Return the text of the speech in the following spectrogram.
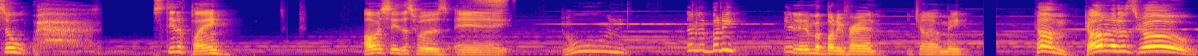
So, state of play. Obviously, this was a. Ooh, little bunny. Little my bunny friend. You chilling out with me? Come, come, let us go.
